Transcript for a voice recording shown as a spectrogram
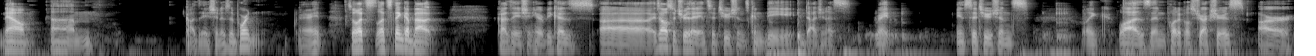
now um, causation is important all right so let's let's think about causation here because uh, it's also true that institutions can be endogenous, right? Institutions like laws and political structures are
